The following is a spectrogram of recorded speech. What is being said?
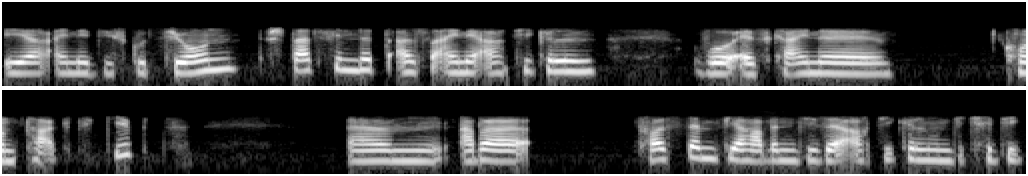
eher eine Diskussion stattfindet als eine Artikel wo es keine Kontakt gibt. Ähm, aber trotzdem, wir haben diese Artikel und die Kritik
